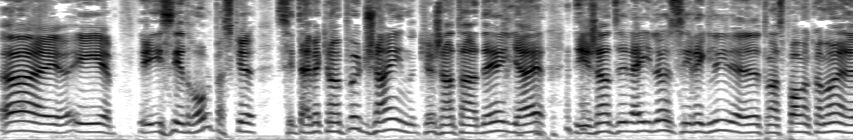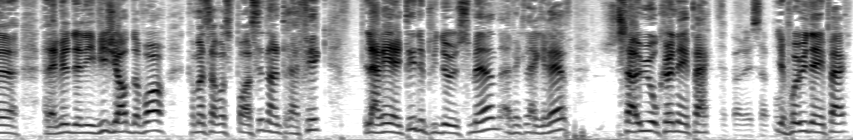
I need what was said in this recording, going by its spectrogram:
Ah, et et, et c'est drôle parce que c'est avec un peu de gêne que j'entendais hier des gens dire Hey, là, c'est réglé le transport en commun à, à la ville de Lévis. J'ai hâte de voir comment ça va se passer dans le trafic. La réalité, depuis deux semaines, avec la grève, ça a eu aucun impact. Ça paraît, ça Il n'y a pas eu d'impact.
